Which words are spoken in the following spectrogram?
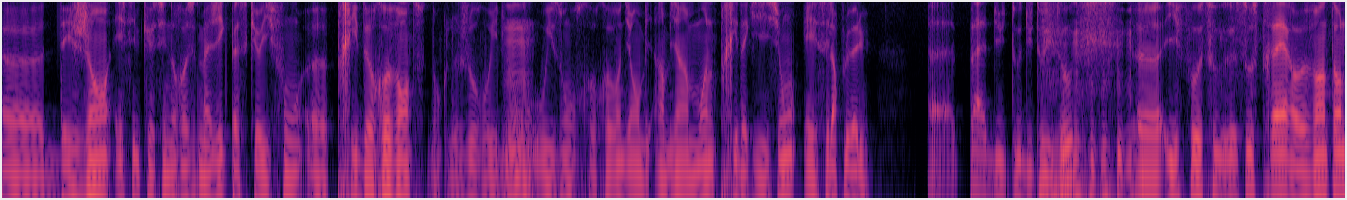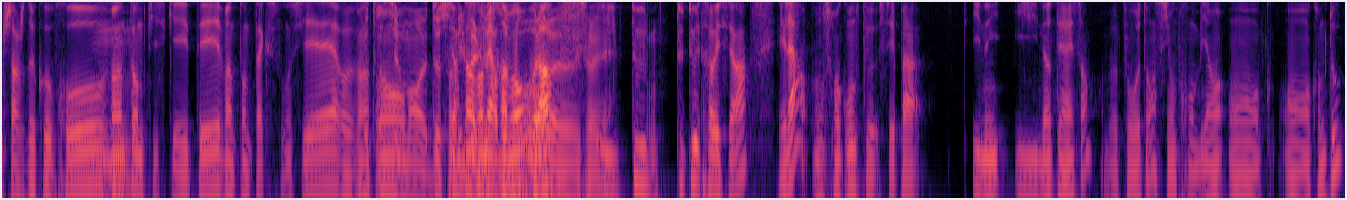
euh, des gens estiment que c'est une recette magique parce qu'ils font euh, prix de revente, donc le jour où ils, Mm. où ils ont re- revendu un bi- un bien moins le prix d'acquisition, et c'est leur plus-value. Euh, pas du tout, du tout, du tout. Euh, il faut sou- soustraire euh, 20 ans de charges de copro, Mm. 20 ans de fiscalité, 20 ans de taxes foncières, euh, 20 ans Potentiellement euh, 200 000 certains de emmerdements, voilà. euh, il- tout, tout, tous les travaux, etc. Et là, on se rend compte que c'est pas in- inintéressant euh, pour autant si on prend bien en, compte tout,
